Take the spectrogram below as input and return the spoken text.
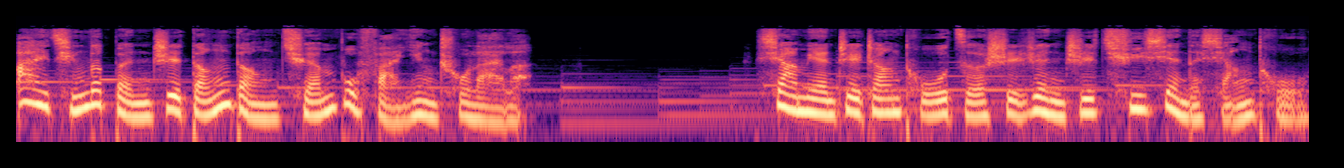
爱情的本质等等全部反映出来了。下面这张图则是认知曲线的详图。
